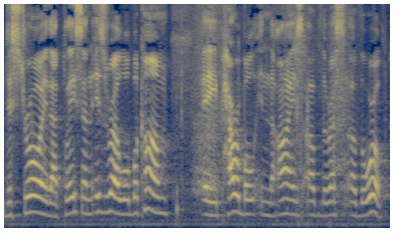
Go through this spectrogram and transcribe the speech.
destroy that place, and Israel will become a parable in the eyes of the rest of the world.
